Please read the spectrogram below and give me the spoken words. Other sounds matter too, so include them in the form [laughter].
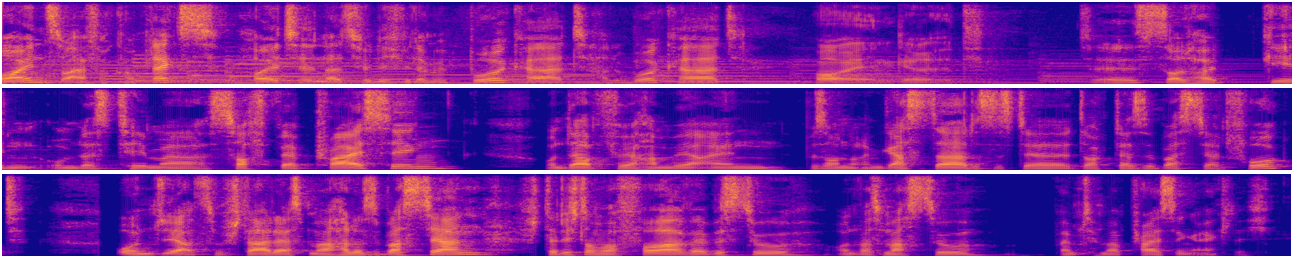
Moin zu Einfach Komplex. Heute natürlich wieder mit Burkhard. Hallo Burkhard. Moin, Gerrit. Es soll heute gehen um das Thema Software Pricing. Und dafür haben wir einen besonderen Gast da. Das ist der Dr. Sebastian Vogt. Und ja, zum Start erstmal, hallo Sebastian. Stell dich doch mal vor, wer bist du und was machst du beim Thema Pricing eigentlich?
